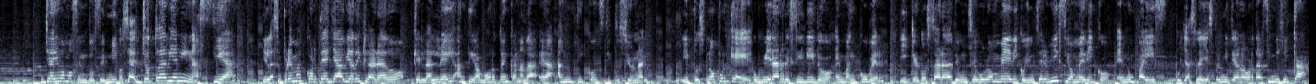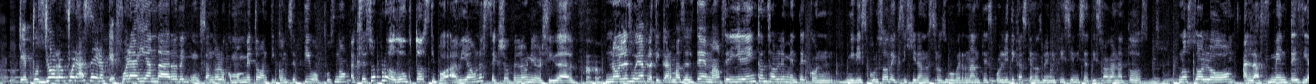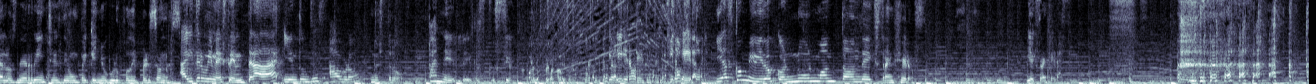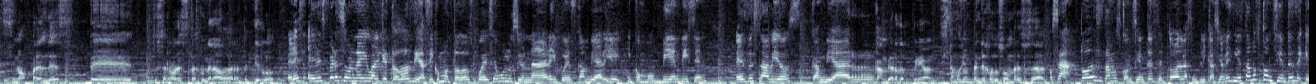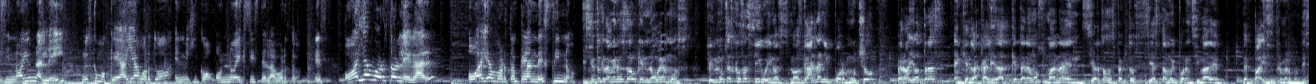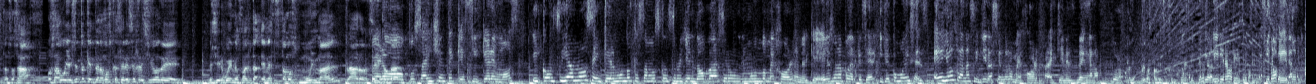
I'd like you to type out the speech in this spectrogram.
ya íbamos en 12 mil. O sea, yo todavía ni nacía y la Suprema Corte ya había declarado que la ley antiaborto en Canadá era anticonstitucional. Y pues no porque hubiera residido en Vancouver y que gozara de un seguro médico y un servicio médico en un país cuyas leyes permitieran abortar significa que pues yo lo fuera a hacer o que fuera ahí a andar de- usándolo como método anticonceptivo. Pues no. Acceso a productos, tipo había una sex shop en la universidad. No les voy a platicar más del tema. Seguiré incansablemente con mi discurso de exigir a nuestros gobernantes políticas que nos beneficien y satisfagan a todos, no solo a las mentes y a los berrinches de un pequeño grupo de personas. Ahí termina esta entrada y entonces abro nuestro panel de discusión. Y has convivido con un montón de extranjeros y extranjeras. Si no aprendes de tus errores, estás condenado a repetirlo. Eres, eres persona igual que todos y así como todos puedes evolucionar y puedes cambiar y, y como bien dicen, es de sabios cambiar... Cambiar de opinión. Estamos bien pendejos los hombres, o sea, O sea, todos estamos conscientes de todas las implicaciones y estamos conscientes de que si no hay una ley, no es como que haya aborto en México o no existe el aborto. Es o hay aborto legal o hay aborto clandestino. y siento que también es algo que no vemos. Que en muchas cosas sí, güey, nos, nos ganan y por mucho, pero hay otras en que en la calidad que tenemos humana en ciertos aspectos sí está muy por encima de, de países primermundistas. O sea, o sea, güey, yo siento que tenemos que hacer ese ejercicio de decir, güey, nos falta, en esto estamos muy mal, claro, sí, Pero total. pues hay gente que sí queremos y confiamos en que el mundo que estamos construyendo va a ser un mundo mejor en el que ellos van a poder crecer y que como dices, ellos van a seguir haciéndolo mejor para quienes vengan a futuro.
